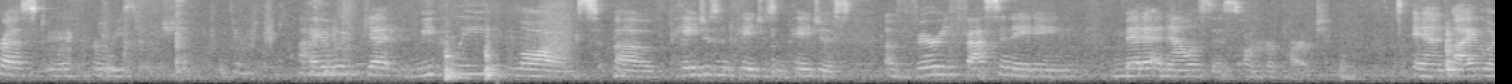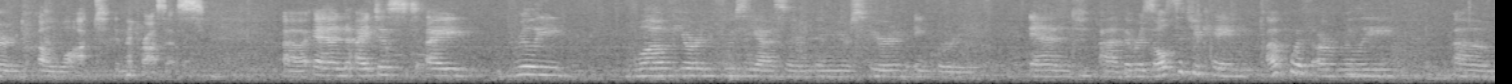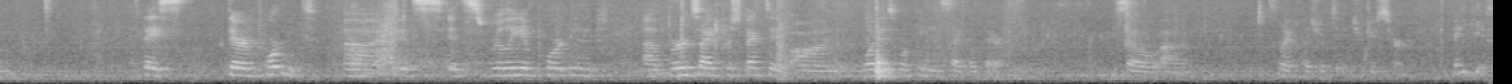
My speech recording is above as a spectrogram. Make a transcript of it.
impressed with her research. I would get weekly logs of pages and pages and pages of very fascinating meta-analysis on her part. And I learned a lot in the process. Uh, and I just, I really love your enthusiasm and your spirit of inquiry. And uh, the results that you came up with are really, um, they, they're important. Uh, it's, it's really important uh, bird's eye perspective on what is working in psychotherapy. So uh, it's my pleasure to introduce her. Thank you,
